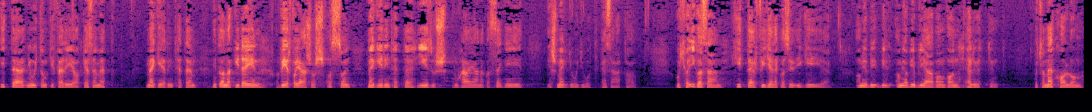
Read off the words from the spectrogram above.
hittel nyújtom ki felé a kezemet, megérinthetem, mint annak idején a vérfolyásos asszony megérinthette Jézus ruhájának a szegélyét, és meggyógyult ezáltal. Hogyha igazán hittel figyelek az ő igéjére, ami a, Bibliában van előttünk, hogyha meghallom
